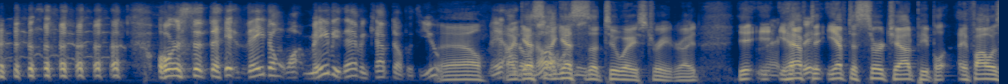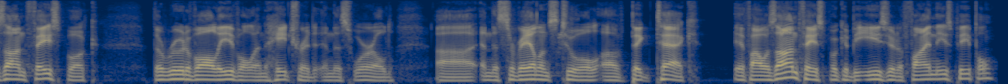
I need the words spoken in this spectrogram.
or is that they they don't want maybe they haven't kept up with you. Well, I, I guess. I I guess mean- it's a two way street, right? You, you, you have be. to you have to search out people. If I was on Facebook, the root of all evil and hatred in this world, uh, and the surveillance tool of big tech. If I was on Facebook, it'd be easier to find these people.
